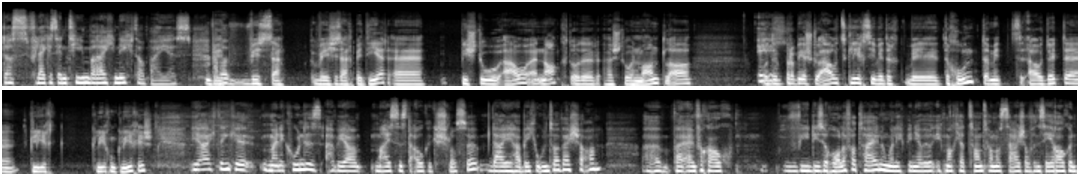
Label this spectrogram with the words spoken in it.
dass vielleicht das Intimbereich nicht dabei ist. Wie, Aber wie, ist, es, wie ist es eigentlich bei dir? Äh, bist du auch äh, nackt oder hast du einen Mantel an? Oder probierst du auch das gleich sein wie der, wie der Kunde, damit auch dort äh, gleich gleich und gleich ist? Ja, ich denke, meine Kunden haben ja meistens die Augen geschlossen. Daher habe ich Unterwäsche an, äh, weil einfach auch wie diese Rollenverteilung, weil ich bin ja ich mache ja Tantra-Massage auf eine sehr auch eine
